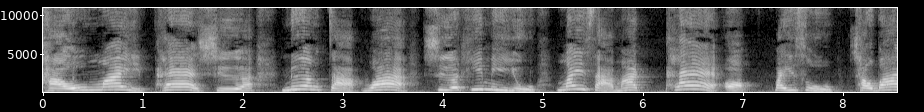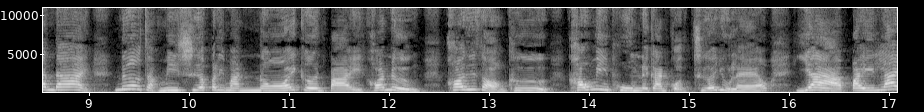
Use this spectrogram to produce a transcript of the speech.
เขาไม่แพร่เชื้อ เนื่องจากว่าเชื้อที่มีอยู่ไม่สามารถแพร่ออก ไปสู่ชาวบ้านได้ เนื่องจากมีเชื้อปริมาณน้อยเกินไป ข้อหนึ่งข้อที่สองคือ เขามีภูมิในการกดเชื้ออยู่แล้ว อย่าไปไล่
